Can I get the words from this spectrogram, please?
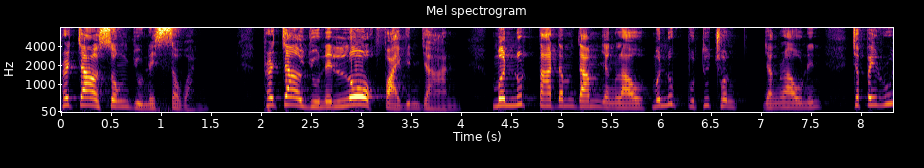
พระเจ้าทรงอยู่ในสวรรค์ พระเจ้าอยู่ในโลกฝ่ายวิญญาณ มนุษย์ตาดำๆอย่างเรา มนุษย์ปุถุชนอย่างเรานี้จะไปรู้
